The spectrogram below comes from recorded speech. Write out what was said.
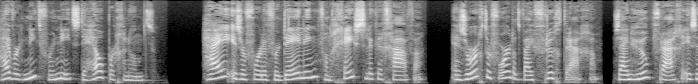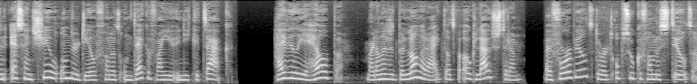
Hij wordt niet voor niets de helper genoemd. Hij is er voor de verdeling van geestelijke gaven en zorgt ervoor dat wij vrucht dragen. Zijn hulp vragen is een essentieel onderdeel van het ontdekken van je unieke taak. Hij wil je helpen, maar dan is het belangrijk dat we ook luisteren, bijvoorbeeld door het opzoeken van de stilte.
